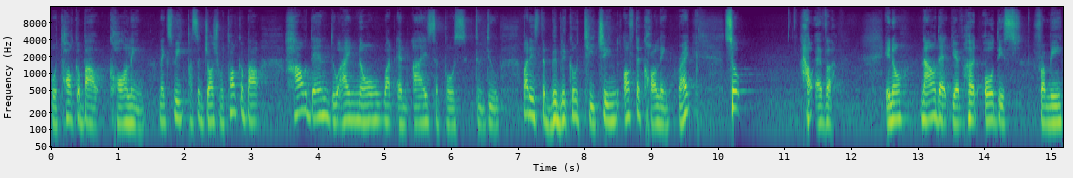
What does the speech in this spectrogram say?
will talk about calling. Next week, Pastor George will talk about how then do I know what am I supposed to do? What is the biblical teaching of the calling, right? So, however, you know, now that you have heard all this from me,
